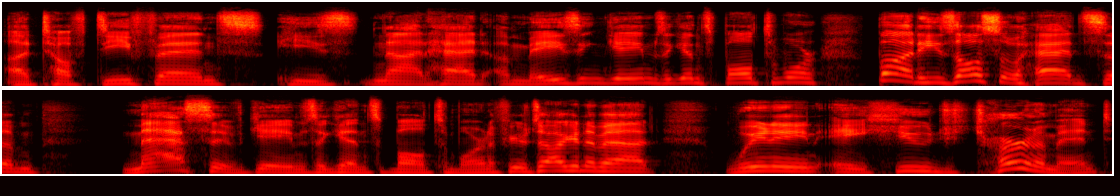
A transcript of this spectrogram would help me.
a tough defense. He's not had amazing games against Baltimore, but he's also had some massive games against Baltimore. And if you're talking about winning a huge tournament,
